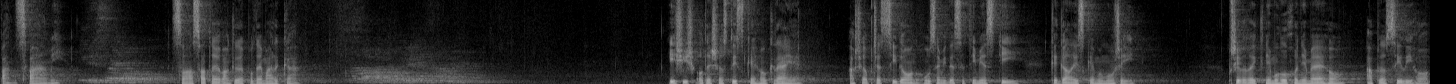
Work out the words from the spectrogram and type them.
Pán s vámi. Slova svaté Evangelie podle Marka. Ježíš odešel z Tyského kraje a šel přes Sidon území deseti městí ke Galejskému moři. Přivedli k němu hluchoněmého a prosili ho,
